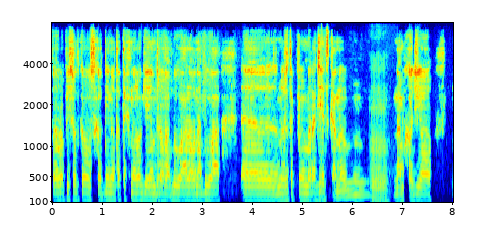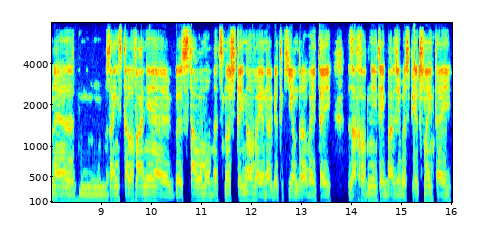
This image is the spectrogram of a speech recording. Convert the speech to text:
w Europie Środkowo-Wschodniej no, ta technologia jądrowa była, ale ona była, e, no, że tak powiem, radziecka. No, Mhm. Nam chodzi o e, zainstalowanie, stałą obecność tej nowej energetyki jądrowej, tej zachodniej, tej bardziej bezpiecznej, tej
